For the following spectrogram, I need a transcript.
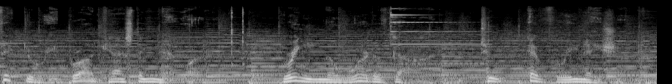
Victory Broadcasting Network, bringing the Word of God to every nation.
